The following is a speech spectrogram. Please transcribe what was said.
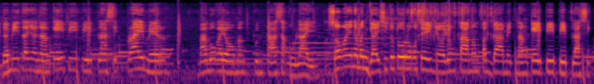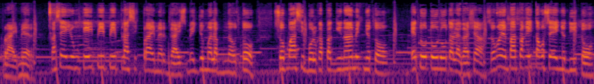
gamitan nyo ng KPP plastic primer bago kayo magpunta sa kulay. So ngayon naman guys, ituturo ko sa inyo yung tamang paggamit ng KPP Plastic Primer. Kasi yung KPP Plastic Primer guys, medyo malabnaw to. So possible kapag ginamit nyo to, eh tutulo talaga siya. So ngayon, papakita ko sa inyo dito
